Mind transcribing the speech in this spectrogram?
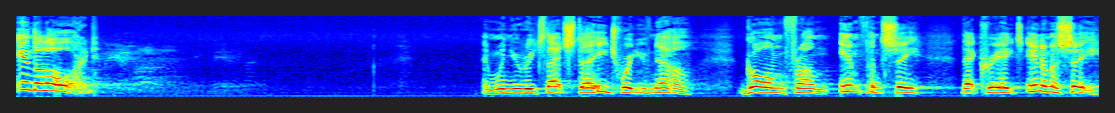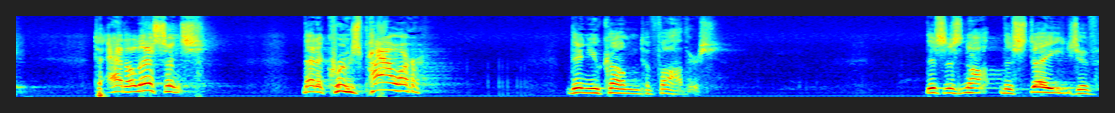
in the Lord. And when you reach that stage where you've now gone from infancy that creates intimacy to adolescence that accrues power, then you come to fathers. This is not the stage of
